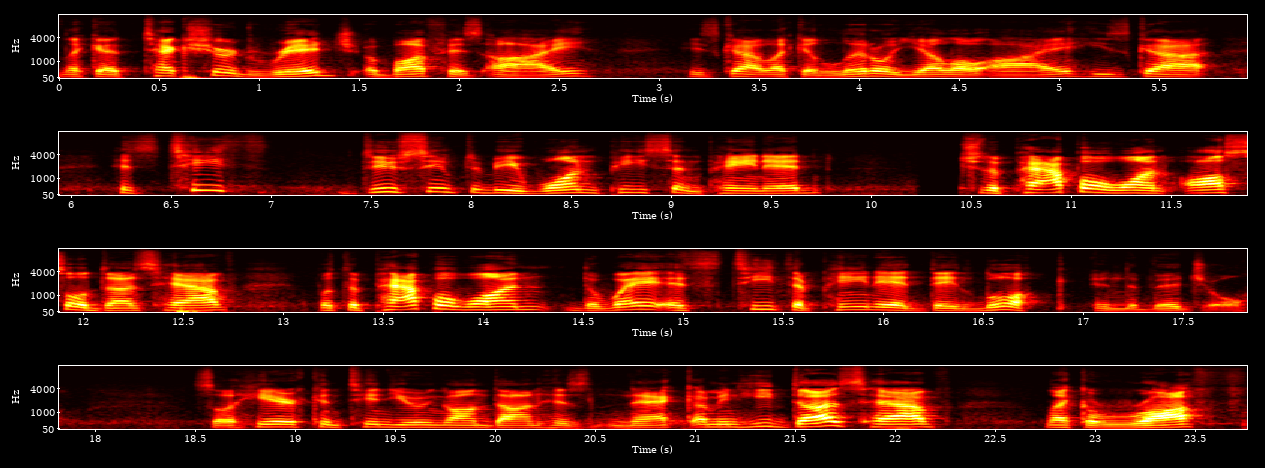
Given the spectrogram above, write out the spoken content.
like a textured ridge above his eye. He's got like a little yellow eye. He's got his teeth do seem to be one piece and painted, which the Papo one also does have. But the Papo one, the way its teeth are painted, they look individual. So here, continuing on down his neck, I mean, he does have like a rough,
